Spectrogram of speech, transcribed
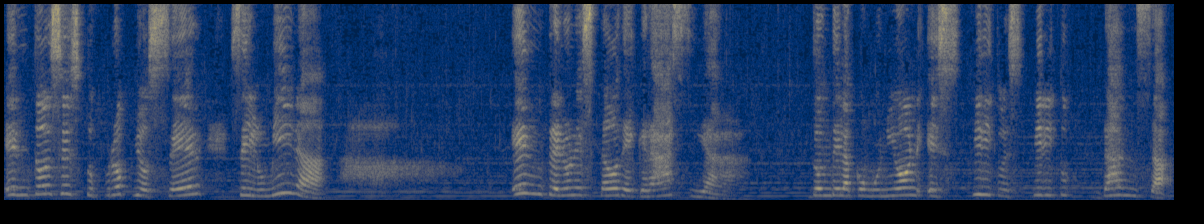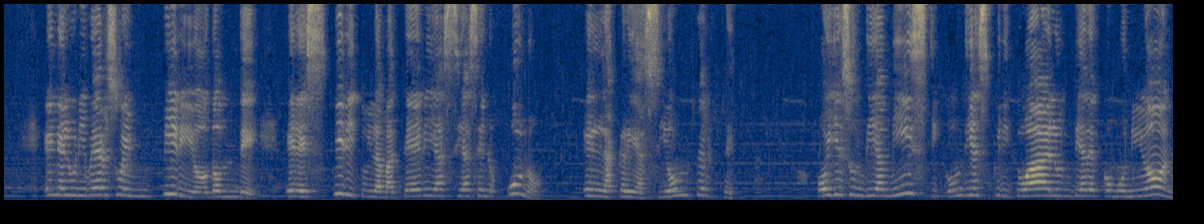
entonces tu propio ser se ilumina entra en un estado de gracia, donde la comunión espíritu-espíritu danza en el universo empirio, donde el espíritu y la materia se hacen uno en la creación perfecta. Hoy es un día místico, un día espiritual, un día de comunión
